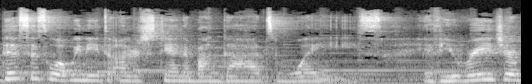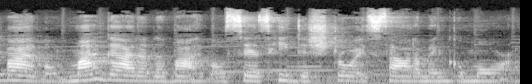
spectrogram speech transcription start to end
this is what we need to understand about God's ways. If you read your Bible, my God of the Bible says he destroyed Sodom and Gomorrah.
